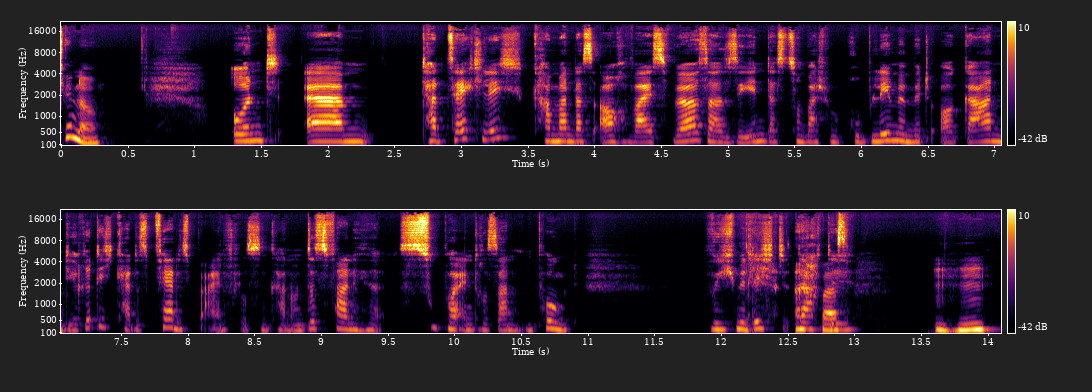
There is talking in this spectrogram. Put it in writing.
Genau. Und ähm, tatsächlich kann man das auch vice versa sehen, dass zum Beispiel Probleme mit Organen die Rittigkeit des Pferdes beeinflussen kann. Und das fand ich einen super interessanten Punkt, wo ich mir dachte, Ach, was? Mhm.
